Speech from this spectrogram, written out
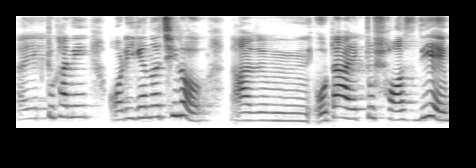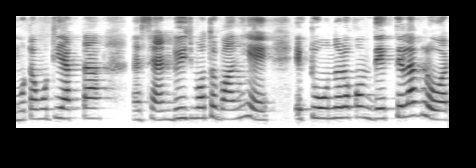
তাই একটুখানি অরিগ্যানো ছিল, আর ওটা একটু সস দিয়ে মোটামুটি একটা স্যান্ডউইচ মতো বানিয়ে একটু অন্যরকম দেখতে লাগল, আর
